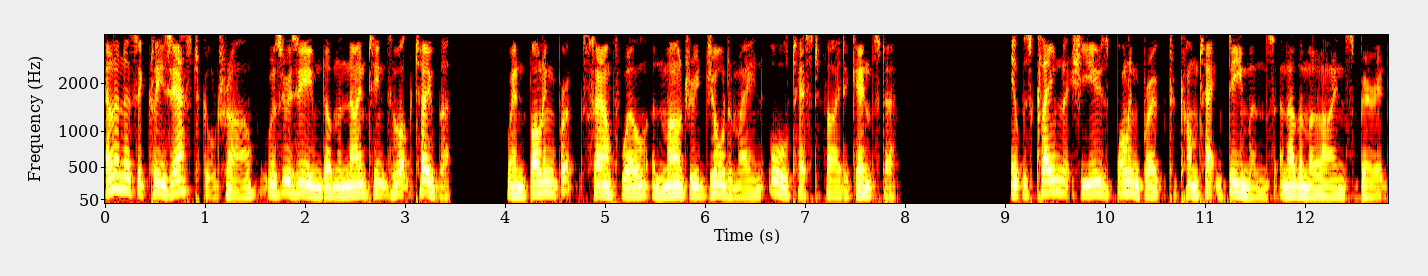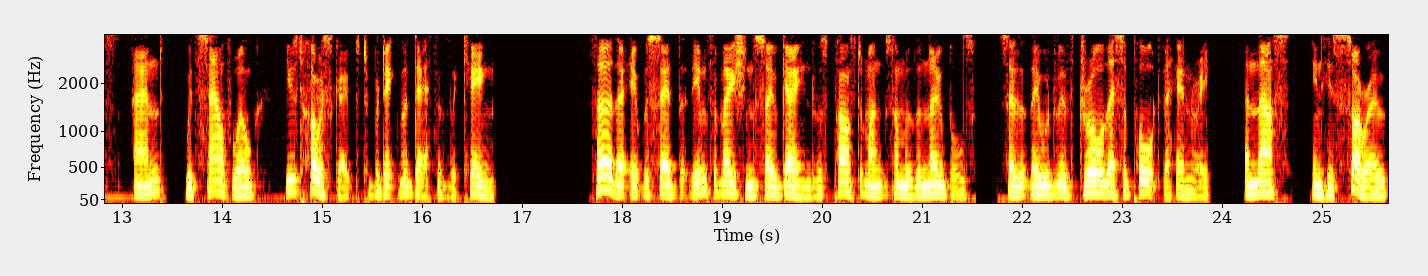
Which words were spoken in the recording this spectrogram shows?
Eleanor's ecclesiastical trial was resumed on the 19th of October, when Bolingbroke, Southwell, and Marjorie Jordemaine all testified against her. It was claimed that she used Bolingbroke to contact demons and other malign spirits, and, with Southwell, used horoscopes to predict the death of the king. Further, it was said that the information so gained was passed among some of the nobles so that they would withdraw their support for Henry, and thus, in his sorrow,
